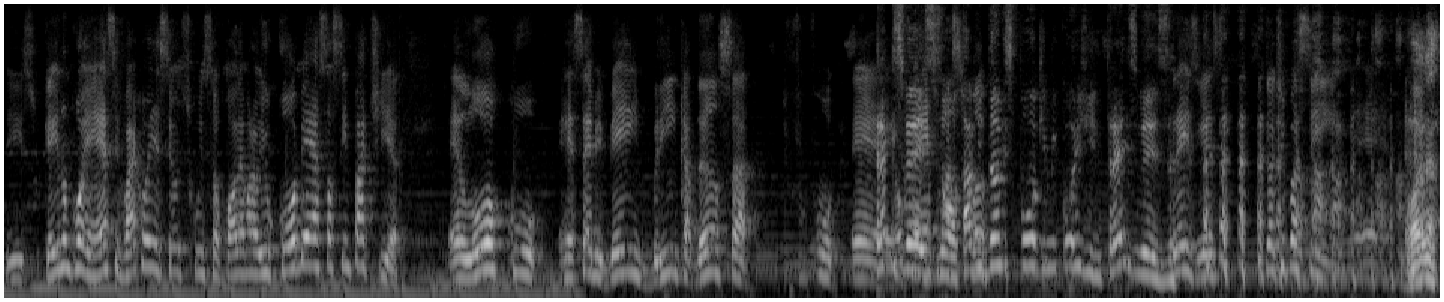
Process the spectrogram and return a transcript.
Isso. Quem não conhece, vai conhecer o Disco em São Paulo. É maravilhoso. E o Kobe é essa simpatia. É louco, recebe bem, brinca, dança. F- É, Três vezes, ó. Tá me dando expor aqui, me corrigindo. Três vezes. Três vezes. Então, tipo assim, é, olha,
